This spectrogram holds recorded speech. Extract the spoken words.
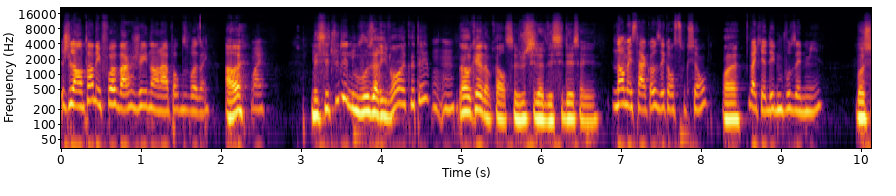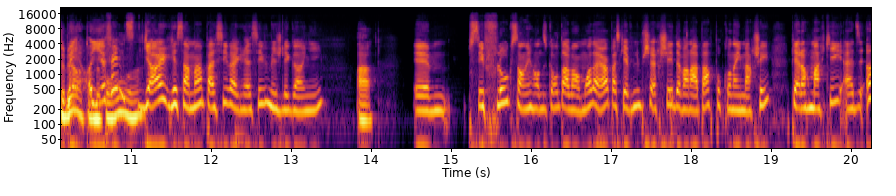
je l'entends des fois varger dans la porte du voisin. Ah ouais? Ouais. Mais c'est-tu des nouveaux arrivants à côté? Mm-mm. Ah ok, d'accord, c'est juste qu'il a décidé, ça y est. Non, mais c'est à cause des constructions. Ouais. Fait qu'il y a des nouveaux ennemis. Bah c'est bien. Mais, tant il mieux a pour fait une vous, petite guerre récemment, passive-agressive, mais je l'ai gagnée. hein. Ah, Euh, c'est Flo qui s'en est rendu compte avant moi d'ailleurs parce qu'elle est venue me chercher devant l'appart pour qu'on aille marcher. Puis elle a remarqué, elle a dit Ah,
